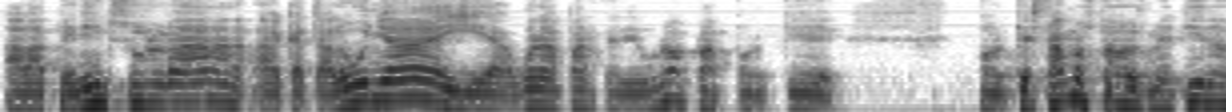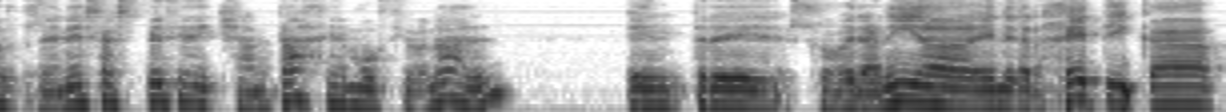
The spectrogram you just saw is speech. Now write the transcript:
a la península, a Cataluña y a buena parte de Europa, porque, porque estamos todos metidos en esa especie de chantaje emocional entre soberanía energética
